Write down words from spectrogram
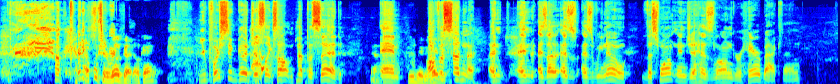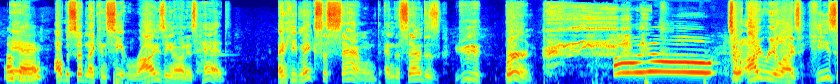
that. I'm pretty I pushed it real good. Okay. you pushed it good, just like Salt and Pepper said. Yeah. And Ooh, baby, all of a sudden, uh, and and as as as we know, the Swamp Ninja has longer hair back then. Okay. And all of a sudden, I can see it rising on his head, and he makes a sound, and the sound is burn. Oh no! So I realize he's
